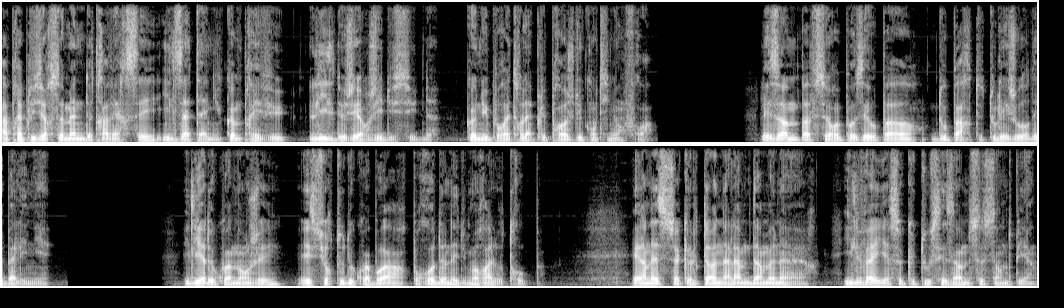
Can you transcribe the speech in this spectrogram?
Après plusieurs semaines de traversée, ils atteignent, comme prévu, l'île de Géorgie du Sud, connue pour être la plus proche du continent froid. Les hommes peuvent se reposer au port, d'où partent tous les jours des baleiniers. Il y a de quoi manger et surtout de quoi boire pour redonner du moral aux troupes. Ernest Shackleton a l'âme d'un meneur. Il veille à ce que tous ces hommes se sentent bien.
